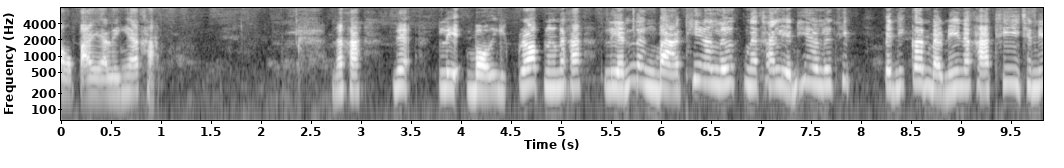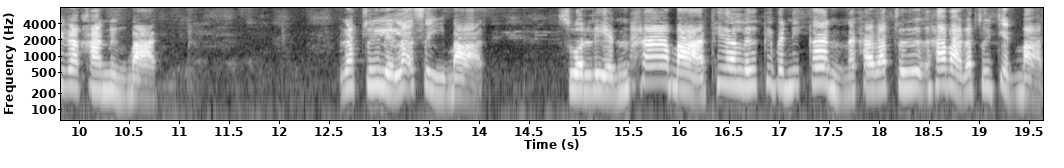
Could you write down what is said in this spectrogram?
ต่อไปอะไรเงี้ยค่ะ นะคะ เนี่ย เหรียญบอกอีกรอบนึงนะคะ เหรียญหนึ่งบาทที่ระลึกนะคะ เหรียญที่ระลึกที่เป็นนิกเกิลแบบนี้นะคะ ที่ชนิดราคาหนึ่งบาท รับซื้อเหรียญละสี่บาท ส่วนเหรียญห้าบาทที่ระลึกที่เป็นนิกเกิลนะคะ รับซื้อห้าบาทรับซื้อเจ็ดบาท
